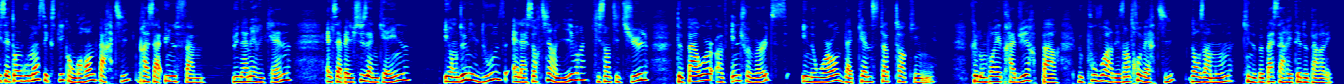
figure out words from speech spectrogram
Et cet engouement s'explique en grande partie grâce à une femme, une américaine. Elle s'appelle Susan Kane. Et en 2012, elle a sorti un livre qui s'intitule The Power of Introverts in a World That Can't Stop Talking, que l'on pourrait traduire par Le pouvoir des introvertis dans un monde qui ne peut pas s'arrêter de parler.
